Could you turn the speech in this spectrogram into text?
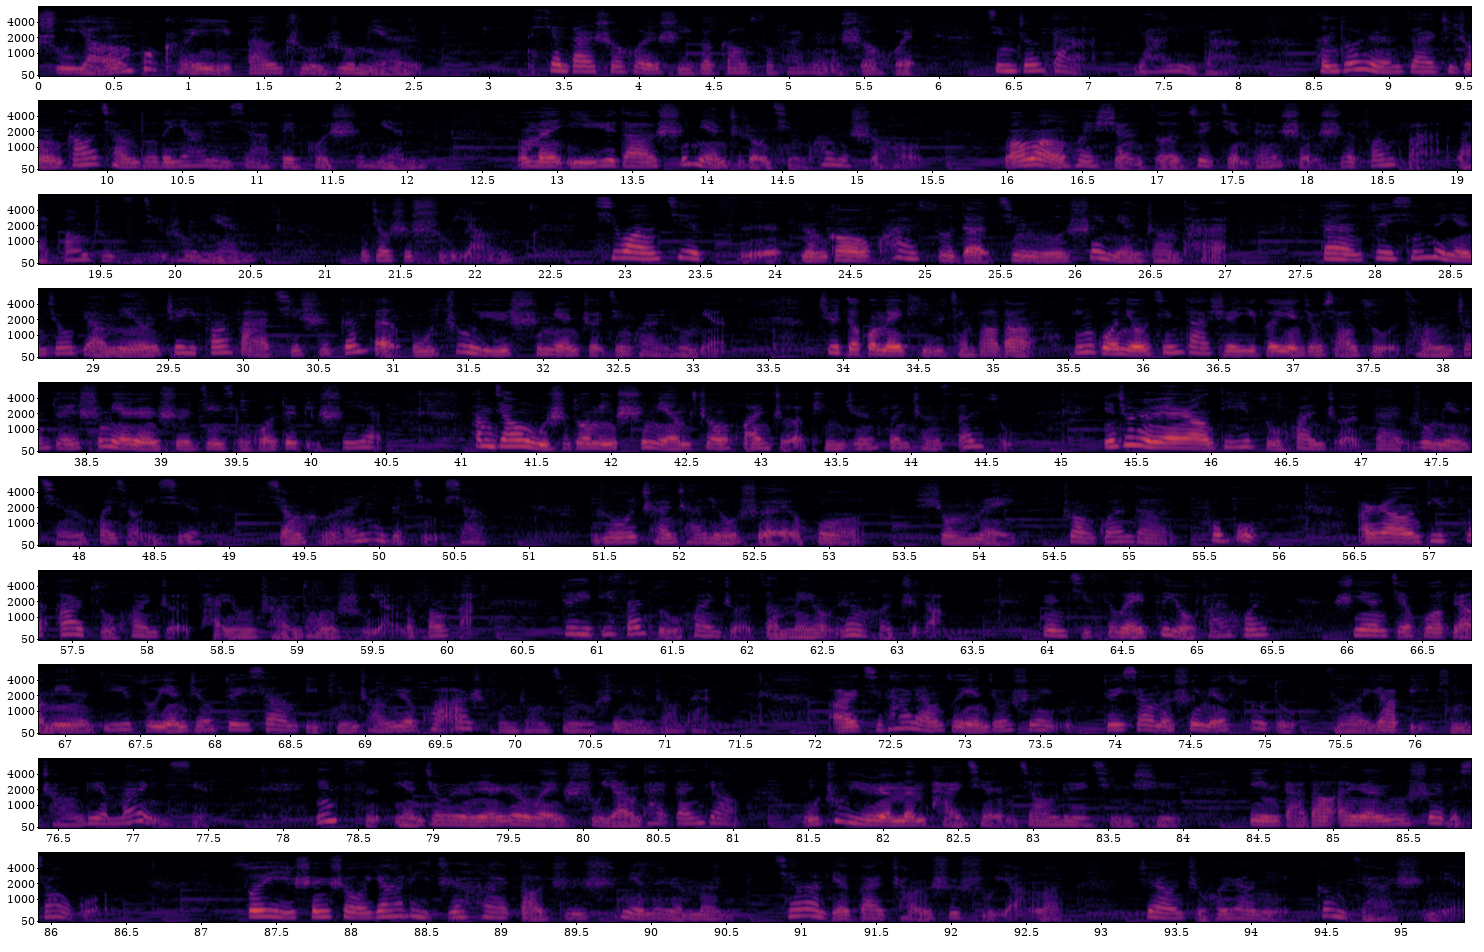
属羊不可以帮助入眠。现代社会是一个高速发展的社会，竞争大，压力大，很多人在这种高强度的压力下被迫失眠。我们一遇到失眠这种情况的时候，往往会选择最简单省事的方法来帮助自己入眠，那就是数羊，希望借此能够快速的进入睡眠状态。但最新的研究表明，这一方法其实根本无助于失眠者尽快入眠。据德国媒体日前报道，英国牛津大学一个研究小组曾针对失眠人士进行过对比试验。他们将五十多名失眠症患者平均分成三组，研究人员让第一组患者在入眠前幻想一些祥和安逸的景象，如潺潺流水或雄美壮观的瀑布。而让第四二组患者采用传统数羊的方法，对第三组患者则没有任何指导，任其思维自由发挥。实验结果表明，第一组研究对象比平常约快二十分钟进入睡眠状态，而其他两组研究睡对象的睡眠速度则要比平常略慢一些。因此，研究人员认为数羊太单调，无助于人们排遣焦虑情绪。并达到安然入睡的效果，所以深受压力之害导致失眠的人们，千万别再尝试数羊了，这样只会让你更加失眠。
